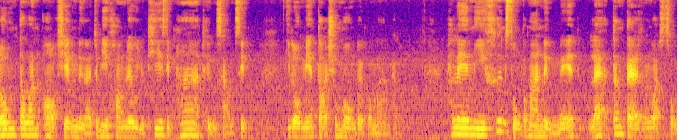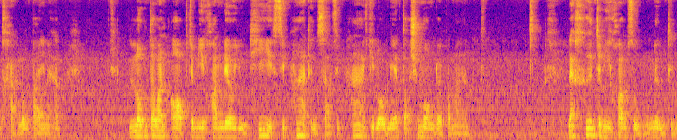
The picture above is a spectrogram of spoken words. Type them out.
ลมตะวันออกเฉียงเหนือจะมีความเร็วอยู่ที่ 15ถึง30 กิโลเมตรต่อชั่วโมงโดยประมาณครับ ทะเลมีคลื่นสูงประมาณ 1 เมตร และตั้งแต่จังหวัดสงขลาลงไปนะครับ ลมตะวันออกจะมีความเร็วอยู่ที่ 15ถึง35 กิโลเมตรต่อชั่วโมงโดยประมาณ และคลื่นจะมีความสูง1ถึง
